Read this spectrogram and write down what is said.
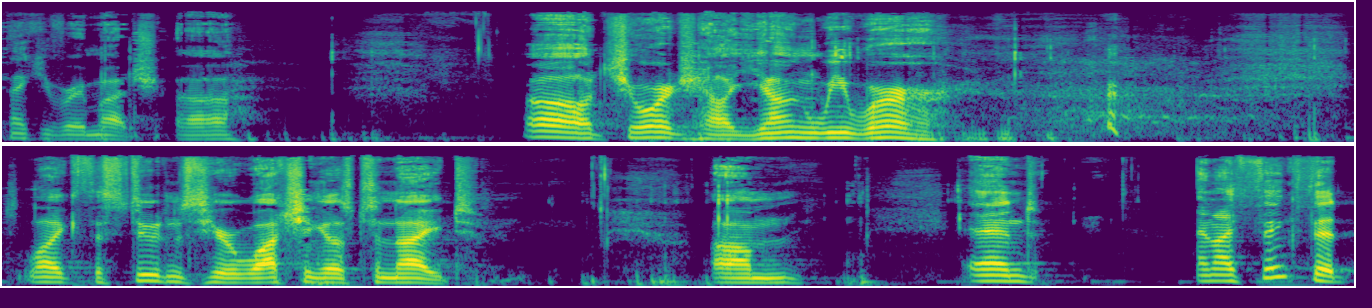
Thank you very much. Uh, oh, George, how young we were. like the students here watching us tonight. Um, and, and I think that,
